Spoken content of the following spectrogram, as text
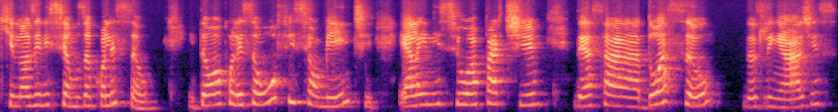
que nós iniciamos a coleção. Então, a coleção oficialmente ela iniciou a partir dessa doação das linhagens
